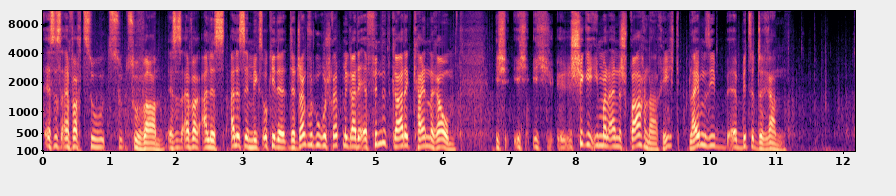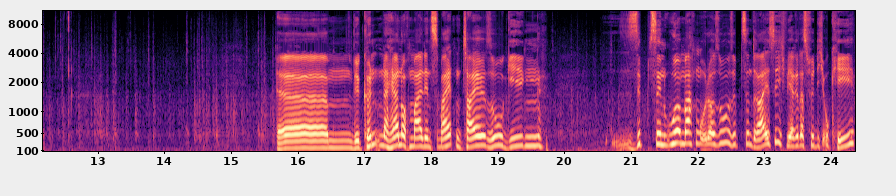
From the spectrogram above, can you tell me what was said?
es ist einfach zu, zu, zu warm. Es ist einfach alles, alles im Mix. Okay, der, der Junkfood-Guru schreibt mir gerade, er findet gerade keinen Raum. Ich, ich, ich schicke ihm mal eine Sprachnachricht. Bleiben Sie äh, bitte dran. Ähm, wir könnten nachher noch mal den zweiten Teil so gegen 17 Uhr machen oder so, 17.30 Wäre das für dich okay?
